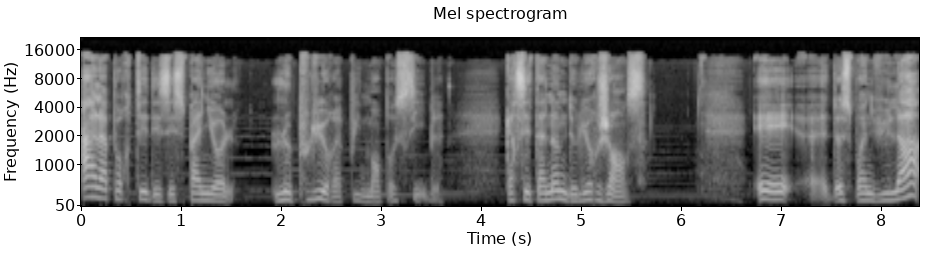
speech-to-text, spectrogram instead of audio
à la portée des Espagnols le plus rapidement possible, car c'est un homme de l'urgence. Et euh, de ce point de vue-là,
